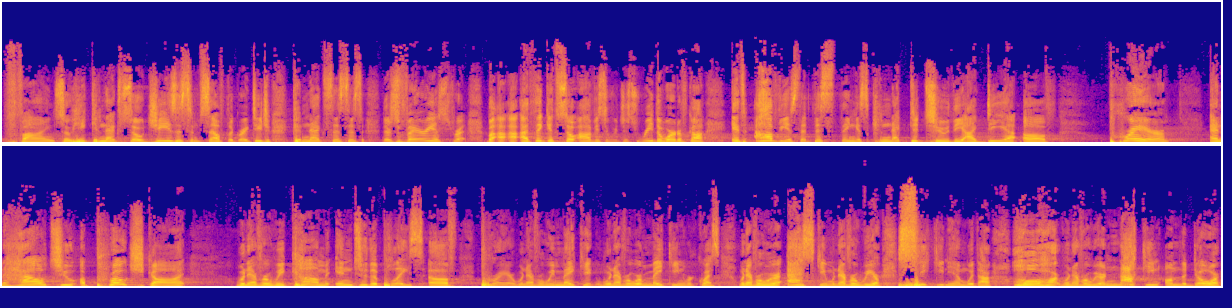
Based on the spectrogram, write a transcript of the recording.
find. So he connects. So Jesus himself, the great teacher, connects this. this there's various, but I, I think it's so obvious if we just read the word of God. It's obvious that this thing is connected to the idea of prayer and how to approach God whenever we come into the place of prayer, whenever we make it, whenever we're making requests, whenever we're asking, whenever we are seeking Him with our whole heart, whenever we are knocking on the door.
